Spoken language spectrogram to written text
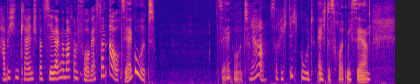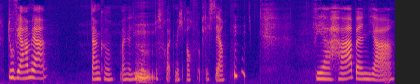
habe ich einen kleinen Spaziergang gemacht und vorgestern auch. Sehr gut. Sehr gut. Ja, so richtig gut. Echt, das freut mich sehr. Du, wir haben ja Danke, meine Liebe. Hm. Das freut mich auch wirklich sehr. Wir haben ja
